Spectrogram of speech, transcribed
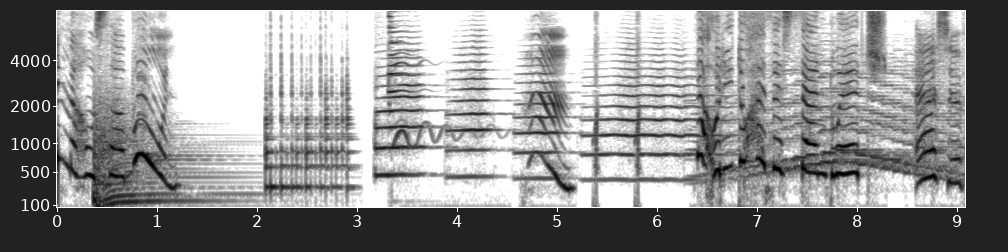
إنه صابون! مم. لا أريد هذا الساندويتش. آسف.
